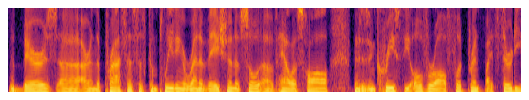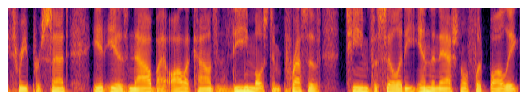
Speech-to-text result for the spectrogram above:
The Bears uh, are in the process of completing a renovation of, so- of Halas Hall that has increased the overall footprint by 33%. It is now, by all accounts, the most impressive team facility in the National Football League.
